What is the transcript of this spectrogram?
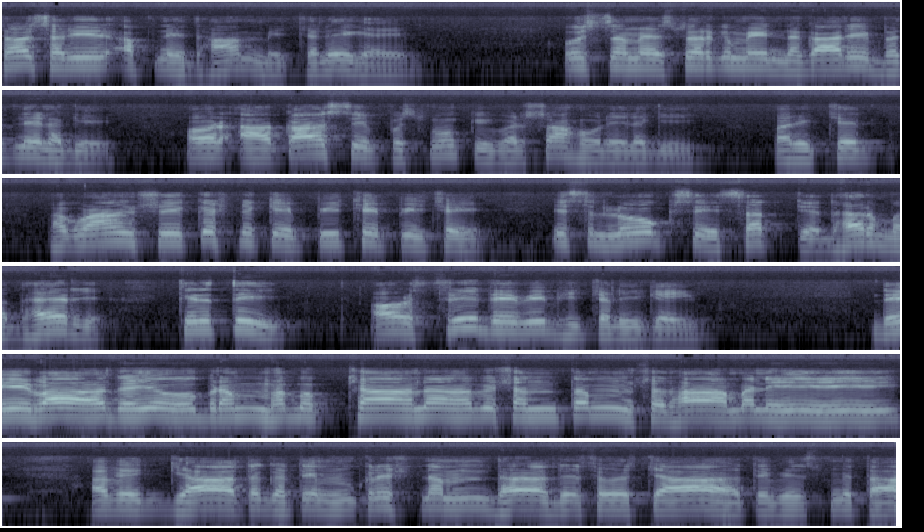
सशरीर अपने धाम में चले गए। उस समय स्वर्ग में नगारे बजने लगे और आकाश से पुष्पों की वर्षा होने लगी। परीक्षित, भगवान श्री कृष्ण के पीछे पीछे इस लोक से सत्य, धर्म, धैर्य, कीर्ति और श्री देवी भी चली गई। देवादयो ब्रह्म मुख्यान विशंतम सधामले अभिज्ञात गतिम कृष्णम दृशोश्चात विस्मिता।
